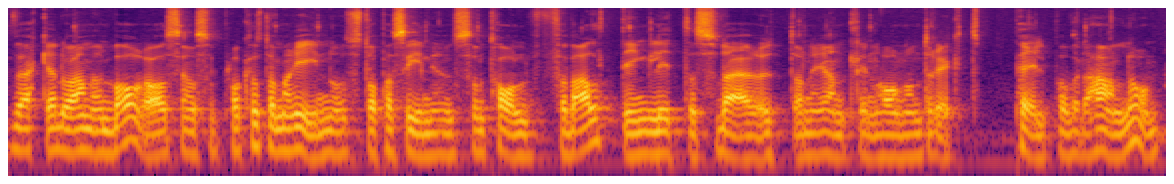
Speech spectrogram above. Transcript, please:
verkar då användbara. Och sen så plockas de här in och stoppas in i en central förvaltning lite sådär utan egentligen ha någon direkt pejl på vad det handlar om.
